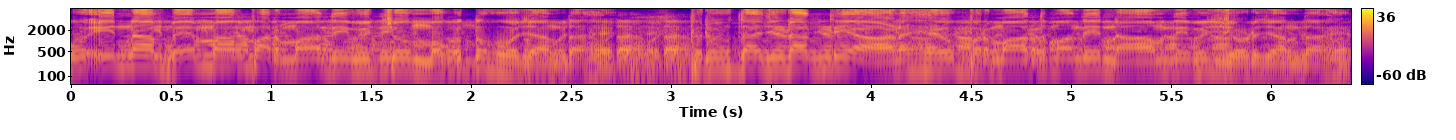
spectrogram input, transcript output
ਉਹ ਇਹਨਾਂ ਵਹਿਮਾਂ ਭਰਮਾਂ ਦੇ ਵਿੱਚੋਂ ਮੁਕਤ ਹੋ ਜਾਂਦਾ ਹੈ। ਫਿਰ ਉਸ ਦਾ ਜਿਹੜਾ ਧਿਆਨ ਹੈ, ਉਹ ਪਰਮਾਤਮਾ ਦੇ ਨਾਮ ਦੇ ਵਿੱਚ ਜੁੜ ਜਾਂਦਾ ਹੈ।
